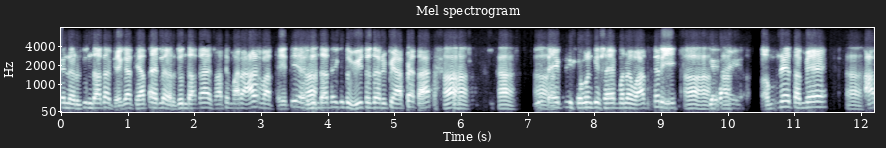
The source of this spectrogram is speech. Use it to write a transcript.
અમે અર્જુન દાદા ભેગા થયા હતા એટલે અર્જુન દાદા સાથે મારા આ વાત થઈ હતી. અર્જુન દાદાએ કીધું વીસ હજાર રૂપિયા આપ્યા હતા હા હા. હા એ ટાઈપની સોલંકી સાહેબ મને વાત કરી કે ભાઈ અમને તમે આ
